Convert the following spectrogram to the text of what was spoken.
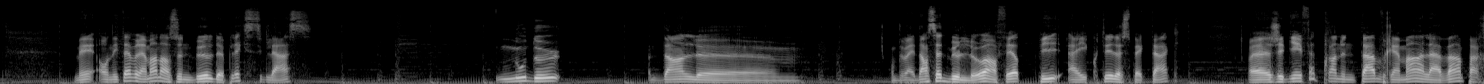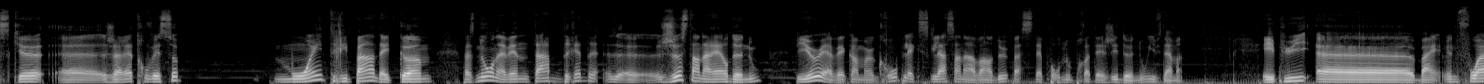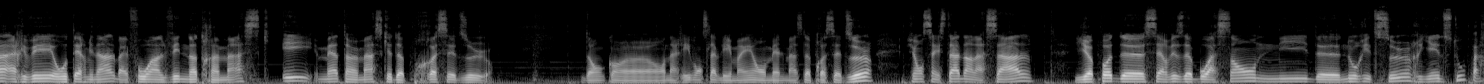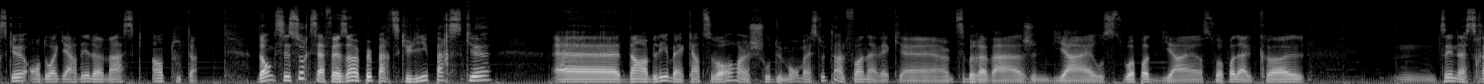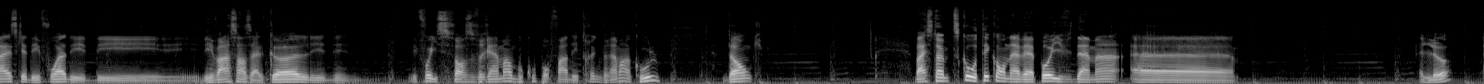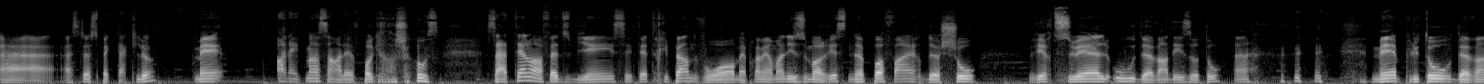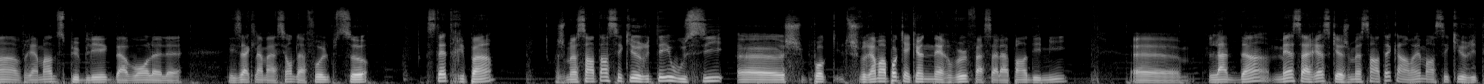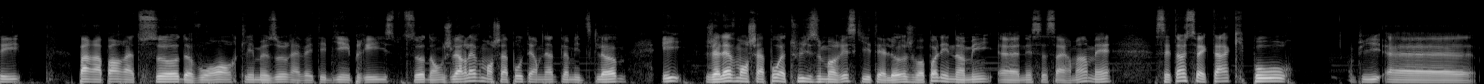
Mais on était vraiment dans une bulle de plexiglas. Nous deux, dans le. Ben, dans cette bulle-là, en fait, puis à écouter le spectacle. Euh, j'ai bien fait de prendre une table vraiment à l'avant parce que euh, j'aurais trouvé ça moins tripant d'être comme. Parce que nous, on avait une table euh, juste en arrière de nous. Puis eux avaient comme un gros plexiglas en avant d'eux parce que c'était pour nous protéger de nous, évidemment. Et puis, euh, ben, une fois arrivé au terminal, il ben, faut enlever notre masque et mettre un masque de procédure. Donc, on arrive, on se lave les mains, on met le masque de procédure, puis on s'installe dans la salle. Il n'y a pas de service de boisson ni de nourriture, rien du tout, parce qu'on doit garder le masque en tout temps. Donc, c'est sûr que ça faisait un peu particulier parce que euh, d'emblée, ben, quand tu vas voir un show d'humour, ben, c'est tout le temps le fun avec euh, un petit breuvage, une bière, ou si tu bois pas de bière, si tu bois pas d'alcool. Hmm, tu sais, ne serait-ce que des fois des, des, verres sans alcool. Des, des, fois, ils se forcent vraiment beaucoup pour faire des trucs vraiment cool. Donc, ben, c'est un petit côté qu'on n'avait pas évidemment euh, là, à, à ce spectacle-là. Mais honnêtement, ça enlève pas grand-chose. Ça a tellement fait du bien. C'était trippant de voir, mais premièrement, les humoristes ne pas faire de show virtuel ou devant des autos, hein? mais plutôt devant vraiment du public, d'avoir les acclamations de la foule, tout ça. C'était trippant. Je me sentais en sécurité aussi. Euh, je suis suis vraiment pas quelqu'un de nerveux face à la pandémie euh, là-dedans, mais ça reste que je me sentais quand même en sécurité par rapport à tout ça, de voir que les mesures avaient été bien prises, tout ça. Donc, je leur lève mon chapeau au Terminal Comedy Club et je lève mon chapeau à tous les humoristes qui étaient là. Je ne vais pas les nommer euh, nécessairement, mais c'est un spectacle pour. Puis, euh,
